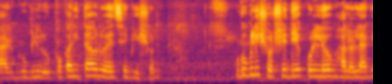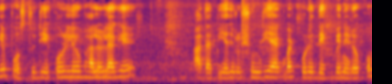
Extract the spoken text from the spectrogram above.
আর গুগলির উপকারিতাও রয়েছে ভীষণ। গুগলি সর্ষে দিয়ে করলেও ভালো লাগে, পোস্ত দিয়ে করলেও ভালো লাগে, আদা, পেঁয়াজ, রসুন দিয়ে একবার করে দেখবেন এরকম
